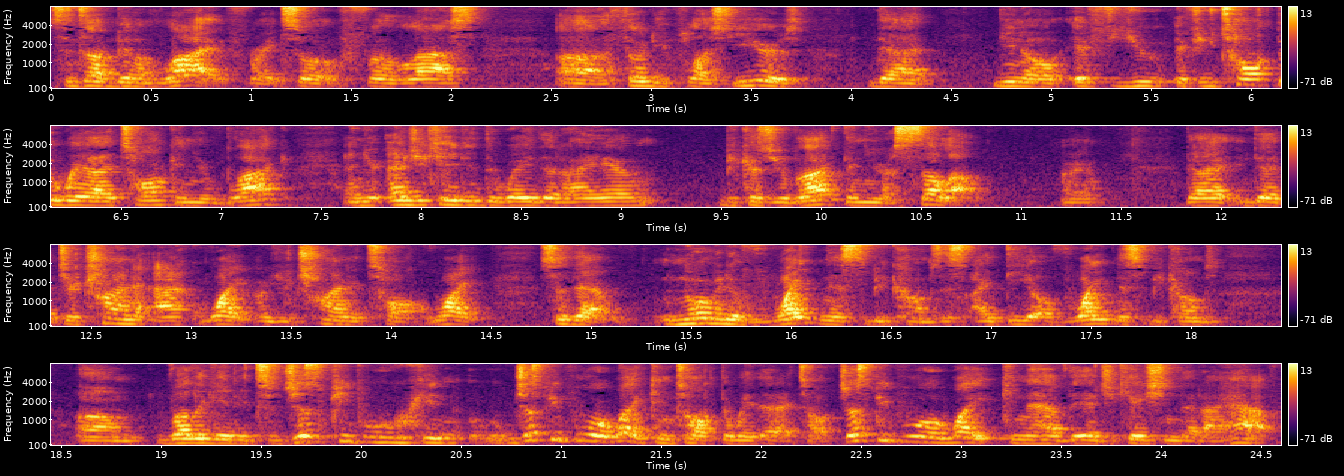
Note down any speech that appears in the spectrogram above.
since I've been alive, right? So for the last uh, 30 plus years, that you know, if you if you talk the way I talk and you're black and you're educated the way that I am because you're black, then you're a sellout, right? That, that you're trying to act white or you're trying to talk white. So that normative whiteness becomes, this idea of whiteness becomes um, relegated to just people who can, just people who are white can talk the way that I talk. Just people who are white can have the education that I have,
